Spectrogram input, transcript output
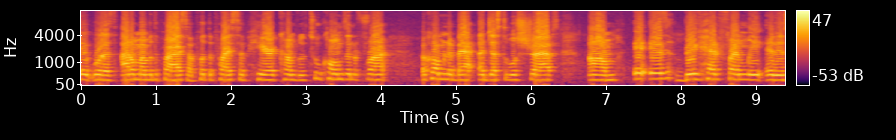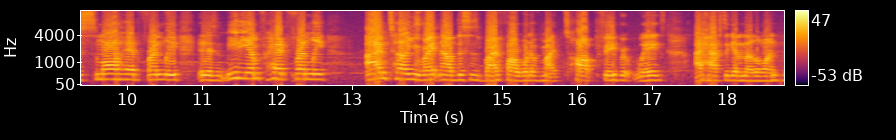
It was, I don't remember the price. I put the price up here. It comes with two combs in the front, a comb in the back, adjustable straps. Um, it is big head friendly. It is small head friendly. It is medium head friendly. I'm telling you right now, this is by far one of my top favorite wigs. I have to get another one.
